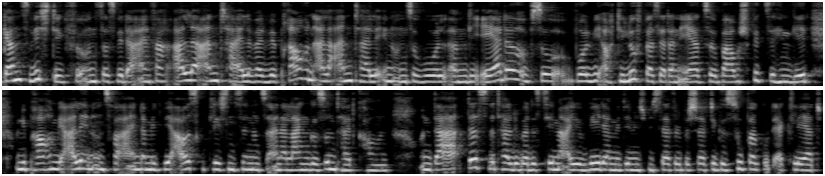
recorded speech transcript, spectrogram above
ganz wichtig für uns, dass wir da einfach alle Anteile, weil wir brauchen alle Anteile in uns, sowohl ähm, die Erde, sowohl wie auch die Luft, was ja dann eher zur Baumspitze hingeht. Und die brauchen wir alle in uns vereinen, damit wir ausgeglichen sind und zu einer langen Gesundheit kommen. Und da, das wird halt über das Thema Ayurveda, mit dem ich mich sehr viel beschäftige, super gut erklärt.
